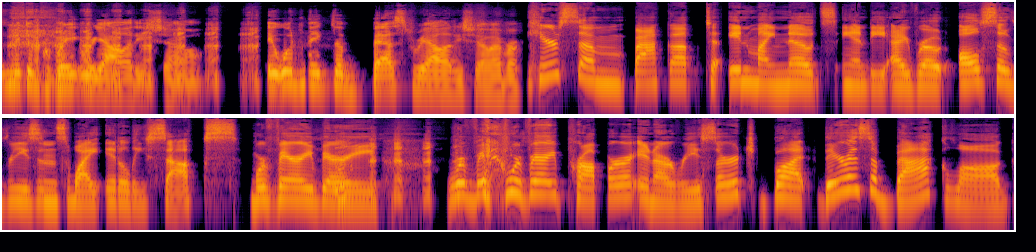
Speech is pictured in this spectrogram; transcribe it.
Make a great reality show. It would make the best reality show ever. Here's some backup to in my notes, Andy. I wrote also reasons why Italy sucks. We're very, very, we're very, we're very proper in our research, but there is a backlog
